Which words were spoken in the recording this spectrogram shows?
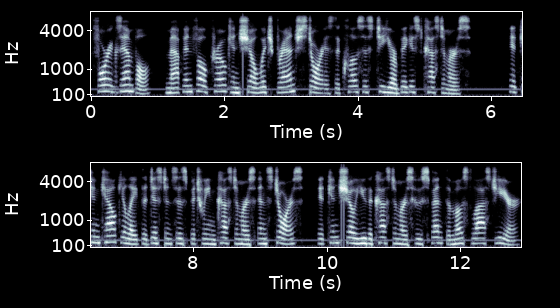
For example, MapInfo Pro can show which branch store is the closest to your biggest customers. It can calculate the distances between customers and stores, it can show you the customers who spent the most last year,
